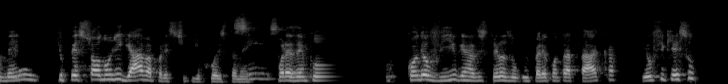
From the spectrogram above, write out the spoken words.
também que o pessoal não ligava para esse tipo de coisa também. Sim, sim. Por exemplo, quando eu vi o Guerra das Estrelas, o Império Contra-Ataca, eu fiquei surpreso.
